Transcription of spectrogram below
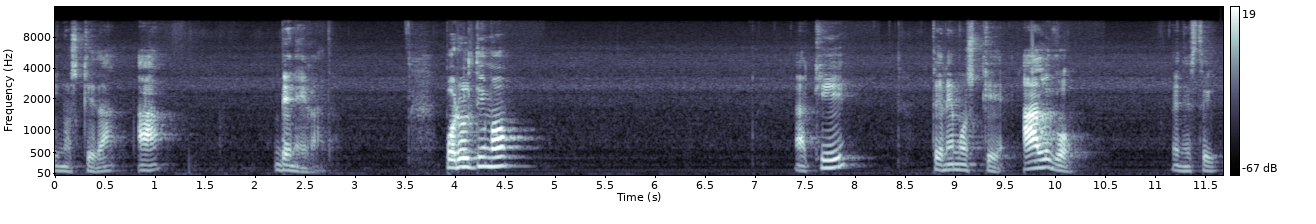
y nos queda A B negado. Por último, aquí tenemos que algo en este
